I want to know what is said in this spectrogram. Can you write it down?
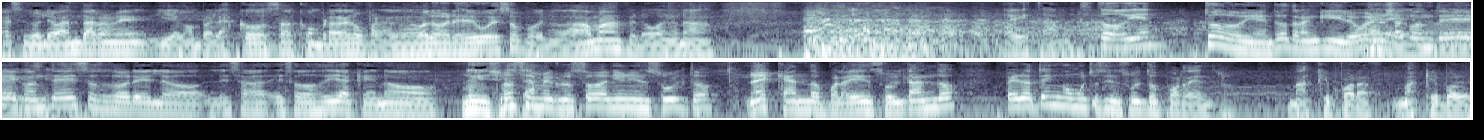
Haciendo levantarme y a comprar las cosas, comprar algo para los dolores del hueso, porque no daba más, pero bueno, nada. Ahí estamos. ¿Todo bien? Todo bien, todo tranquilo. Bueno, ya conté, conté eso sobre lo- esa- esos dos días que no, No se me cruzó ni un insulto. No es que ando por ahí insultando, pero tengo muchos insultos por dentro. Más que por más que por.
